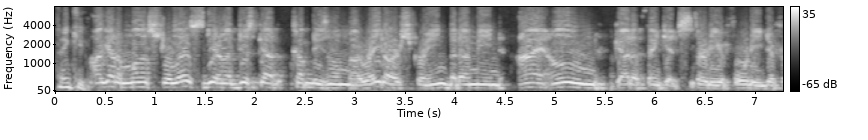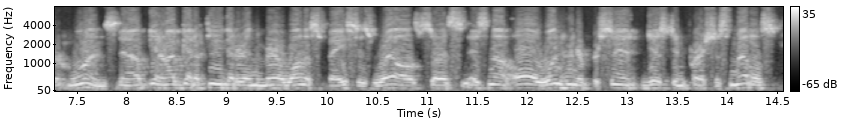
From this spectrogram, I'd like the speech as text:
Thank you. I got a monster list. You know, I've just got companies on my radar screen, but I mean, I own, got to think it's 30 or 40 different ones. Now, you know, I've got a few that are in the marijuana space as well, so it's it's not all 100% just in precious metals.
